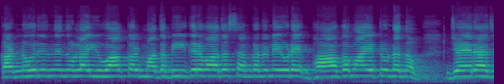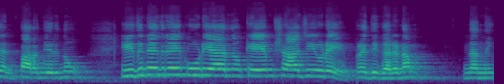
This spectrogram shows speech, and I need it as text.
കണ്ണൂരിൽ നിന്നുള്ള യുവാക്കൾ മതഭീകരവാദ സംഘടനയുടെ ഭാഗമായിട്ടുണ്ടെന്നും ജയരാജൻ പറഞ്ഞിരുന്നു. ഇതിനെതിരെ കൂടിയായിരുന്നു കെ എം ഷാജിയുടെ പ്രതികരണം. നന്ദി.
